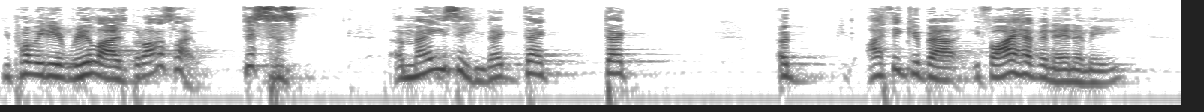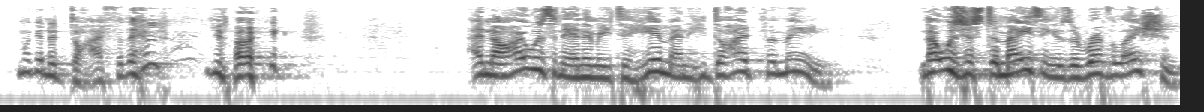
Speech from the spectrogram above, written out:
you probably didn't realize, but I was like, this is amazing. That, that, that, uh, I think about if I have an enemy, am I going to die for them? you know? And I was an enemy to him, and he died for me. That was just amazing. It was a revelation.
